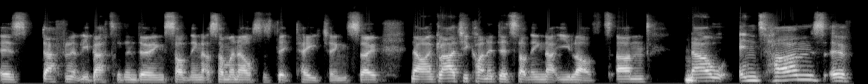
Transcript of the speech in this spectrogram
is definitely better than doing something that someone else is dictating. So, no, I'm glad you kind of did something that you loved. Um, now, in terms of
